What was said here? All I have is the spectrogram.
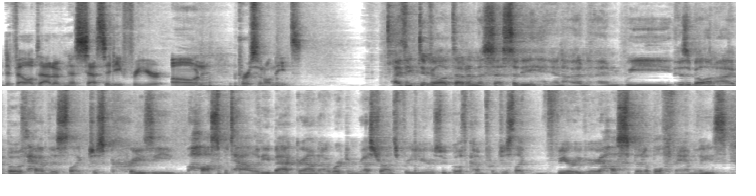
developed out of necessity for your own personal needs? I think developed out of necessity, and, and and we Isabel and I both have this like just crazy hospitality background. I worked in restaurants for years. We both come from just like very very hospitable families,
